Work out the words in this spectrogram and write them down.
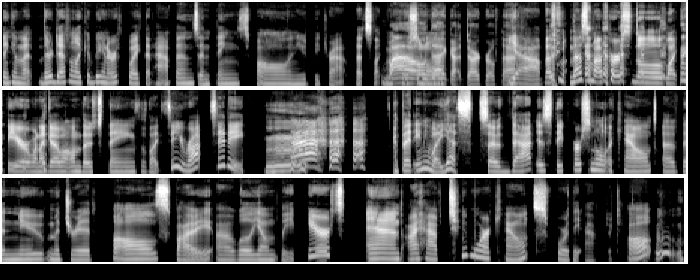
Thinking that there definitely could be an earthquake that happens and things fall and you'd be trapped. That's like my Wow, personal. that got dark real fast. yeah, that's my, that's my personal like fear when I go on those things. Is like, see, Rock City. Mhm. But anyway, yes. So that is the personal account of the New Madrid Falls by uh, William Leigh Pierce. And I have two more accounts for the after talk Ooh.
